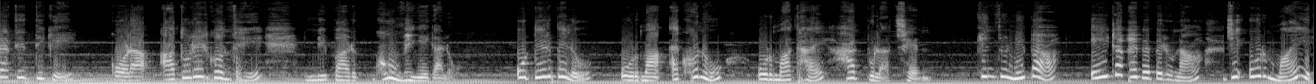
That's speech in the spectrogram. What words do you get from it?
রাতের দিকে কড়া আতরের গন্ধে নিপার ঘুম ভেঙে গেল। ও টের পেল ওর মা এখনও ওর মাথায় হাত বোলাচ্ছেন। কিন্তু নিপা এইটা ভেবে পেল না যে ওর মায়ের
